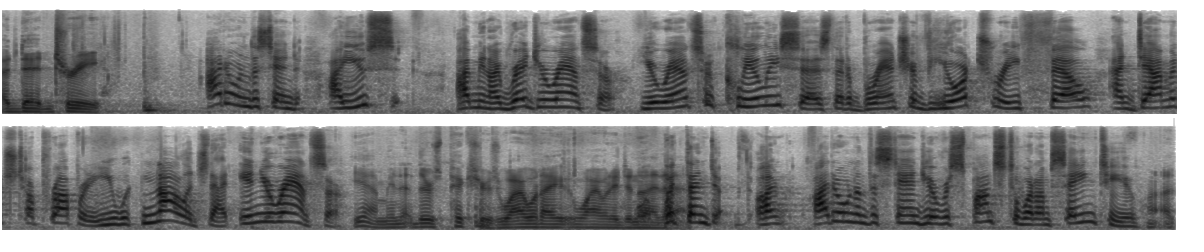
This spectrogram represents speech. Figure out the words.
a dead tree. I don't understand. Are you? I mean, I read your answer. Your answer clearly says that a branch of your tree fell and damaged her property. You acknowledge that in your answer. Yeah, I mean, there's pictures. Why would I? Why would I deny that? But then I don't understand your response to what I'm saying to you. Uh,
